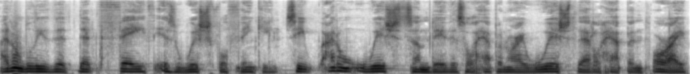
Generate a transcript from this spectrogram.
I don't believe that, that faith is wishful thinking. See, I don't wish someday this will happen or I wish that'll happen or I,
